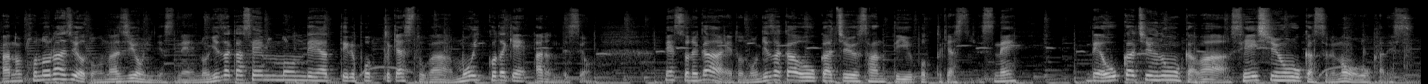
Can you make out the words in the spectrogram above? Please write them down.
あの、このラジオと同じようにですね、乃木坂専門でやってるポッドキャストがもう一個だけあるんですよ。で、それが、えっと、乃木坂大花中さんっていうポッドキャストですね。で、大花中の大花は、青春を謳歌するの大花です。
